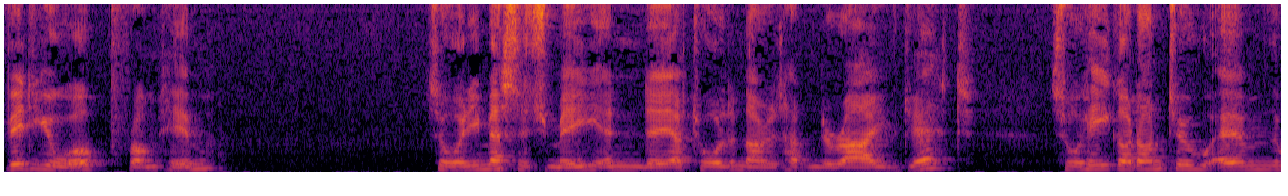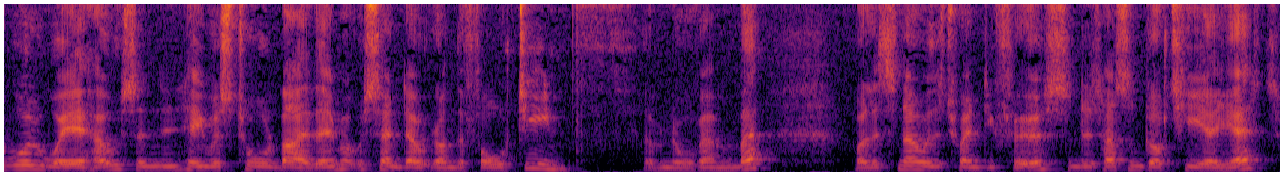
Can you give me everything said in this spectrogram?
video up from him. So when he messaged me and uh, I told him that it hadn't arrived yet, so he got onto um, the wool warehouse and he was told by them it was sent out on the 14th of November. Well, it's now the 21st and it hasn't got here yet.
